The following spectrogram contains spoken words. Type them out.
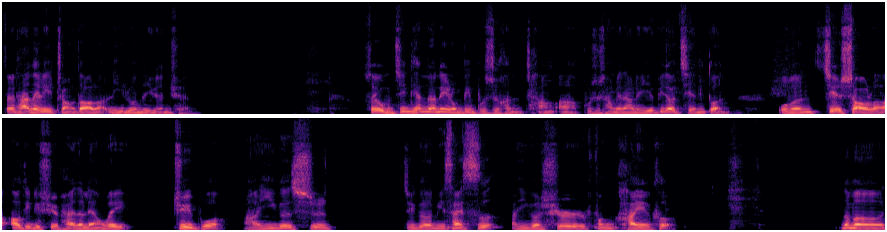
在他那里找到了理论的源泉。所以，我们今天的内容并不是很长啊，不是长篇大论，也比较简短。我们介绍了奥地利学派的两位巨擘啊，一个是这个米塞斯啊，一个是冯哈耶克。那么，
